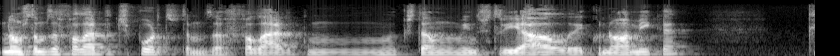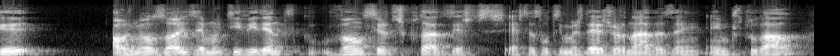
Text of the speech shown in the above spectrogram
não estamos a falar de desporto, estamos a falar de uma questão industrial, económica, que, aos meus olhos, é muito evidente que vão ser disputados estes, estas últimas 10 jornadas em, em Portugal,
